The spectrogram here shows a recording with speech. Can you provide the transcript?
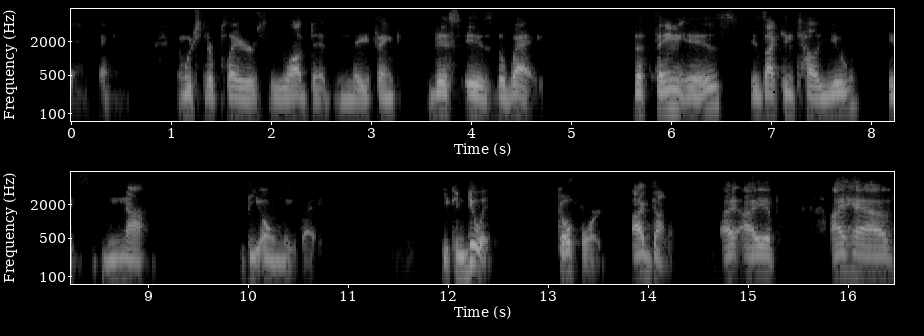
campaign, in which their players loved it and they think this is the way. The thing is, is I can tell you it's not the only way. You can do it. Go for it. I've done it. I, I have I have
